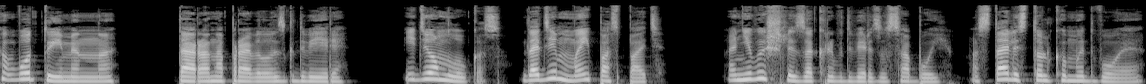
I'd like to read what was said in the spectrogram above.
«Вот именно». Тара направилась к двери. «Идем, Лукас, дадим Мэй поспать». Они вышли, закрыв дверь за собой. Остались только мы двое.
